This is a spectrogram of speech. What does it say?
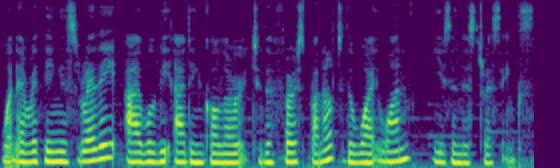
When everything is ready, I will be adding color to the first panel, to the white one, using the Distress inks.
